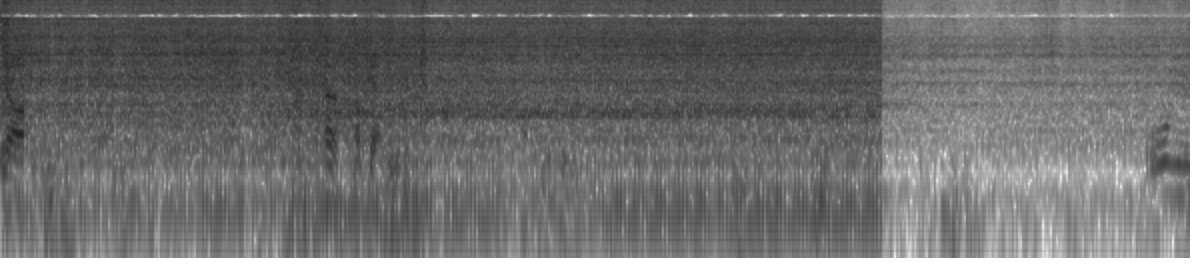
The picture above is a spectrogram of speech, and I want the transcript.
いいよ。うん、オッケー。おお、見える。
